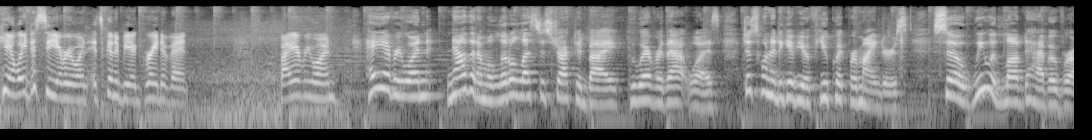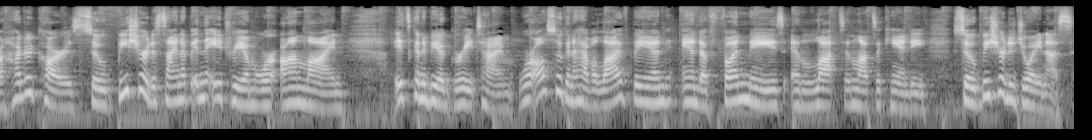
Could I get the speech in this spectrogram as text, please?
Can't wait to see everyone. It's gonna be a great event. Bye everyone. Hey everyone, now that I'm a little less distracted by whoever that was, just wanted to give you a few quick reminders. So we would love to have over 100 cars, so be sure to sign up in the atrium or online. It's going to be a great time. We're also going to have a live band and a fun maze and lots and lots of candy. So be sure to join us.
